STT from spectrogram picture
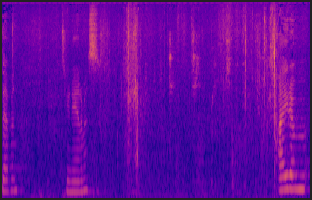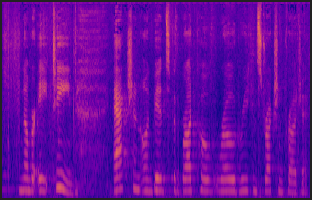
Seven? It's unanimous. Item number 18, action on bids for the Broad Cove Road reconstruction project.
